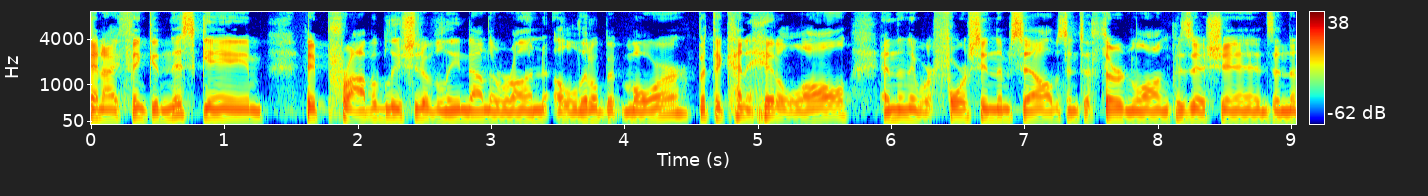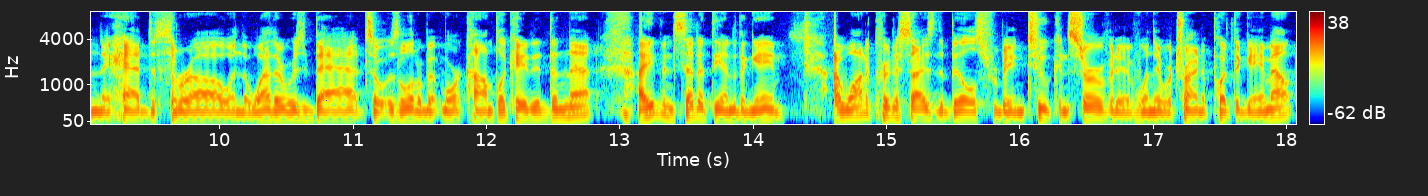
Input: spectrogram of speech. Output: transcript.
And I think in this game, they probably should have leaned on the run a little bit more, but they kind of hit a lull, and then they were forcing themselves into third and long positions, and then they had to throw, and the weather was bad, so it was a little bit more complicated than that. I even said at the end of the game, I want to criticize the Bills for being too conservative when they were trying to put the game out,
